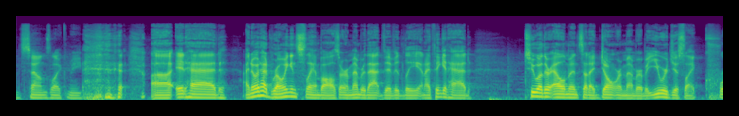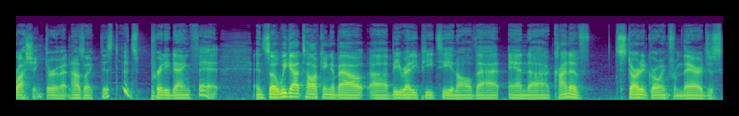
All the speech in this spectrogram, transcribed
It sounds like me. uh, it had, I know it had rowing and slam balls. I remember that vividly. And I think it had two other elements that I don't remember, but you were just like crushing through it. And I was like, this dude's pretty dang fit. And so we got talking about uh, Be Ready PT and all of that, and uh, kind of started growing from there, just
